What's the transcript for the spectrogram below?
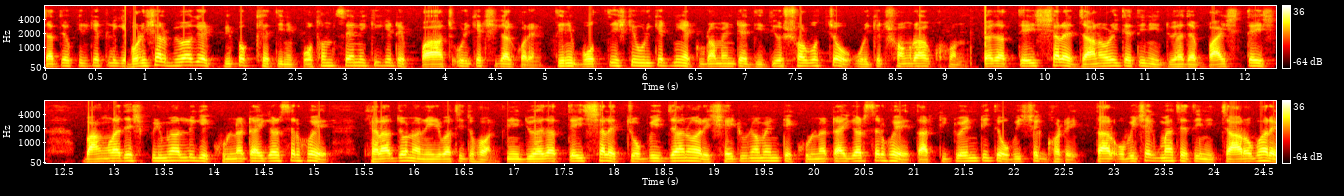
জাতীয় ক্রিকেট লিগে বরিশাল বিভাগের বিপক্ষে তিনি প্রথম শ্রেণি ক্রিকেটে পাঁচ উইকেট শিকার করেন। তিনি বত্রিশটি উইকেট নিয়ে টুর্নামেন্টে দ্বিতীয় সর্বোচ্চ উইকেট সংগ্রাহক হন। দুই সালের জানুয়ারিতে তিনি দুই বাংলাদেশ প্রিমিয়ার লিগে খুলনা টাইগার্সের হয়ে খেলার জন্য নির্বাচিত হন। তিনি দুই হাজার তেইশ সালের চব্বিশ জানুয়ারি সেই টুর্নামেন্টে খুলনা টাইগার্সের হয়ে তার টি টোয়েন্টিতে অভিষেক ঘটে। তার অভিষেক ম্যাচে তিনি চার ওভারে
